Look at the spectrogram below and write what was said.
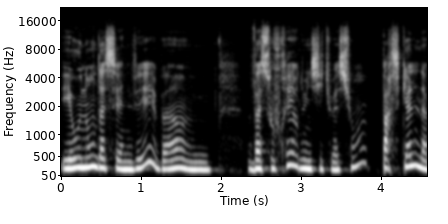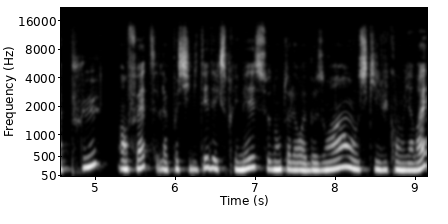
Et au nom de la CNV, eh ben va souffrir d'une situation parce qu'elle n'a plus en fait la possibilité d'exprimer ce dont elle aurait besoin ou ce qui lui conviendrait,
